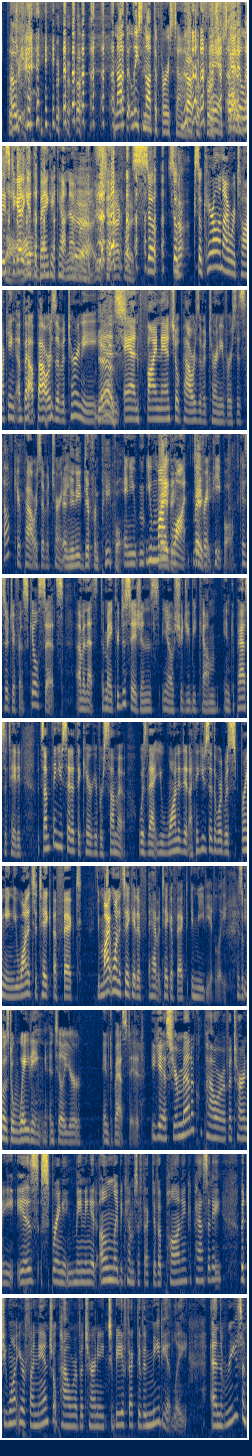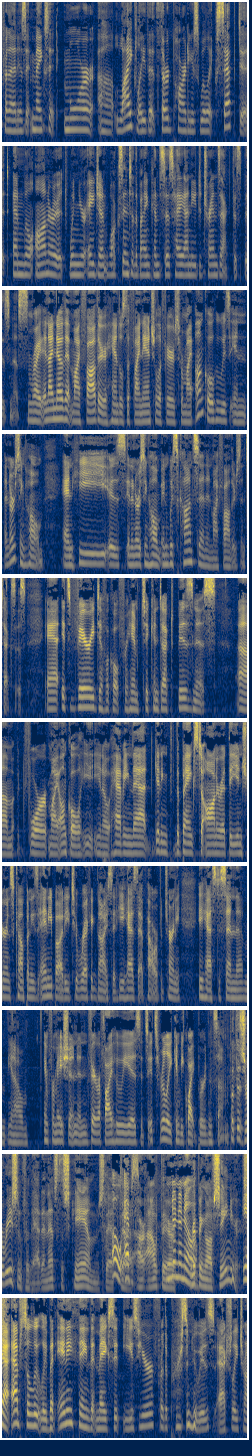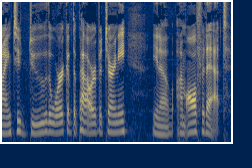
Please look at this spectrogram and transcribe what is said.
But you- Not the, at least not the first time. not the first. yeah, got at least you got to get the bank account number. Yeah, exactly. So, so, No. so Carol and I were talking about powers of attorney Yes. and, and financial powers of attorney versus healthcare powers of attorney. and you need different people. and you you might Maybe. want different Maybe. people because they're different skill sets. Um, and that's to make your decisions. You know, should you become incapacitated? But something you said at the caregiver summit was that you wanted it. I think you said the word was springing. You want it to take effect. You might want to take it if, have it take effect immediately, as opposed to waiting until you're incapacitated. Yes, your medical power of attorney is springing, meaning it only becomes effective upon incapacity, but you want your financial power of attorney to be effective immediately. And the reason for that is it makes it more uh, likely that third parties will accept it and will honor it when your agent walks into the bank and says, Hey, I need to transact this business. Right. And I know that my father handles the financial affairs for my uncle who is in a nursing home. And he is in a nursing home in Wisconsin, and my father's in Texas. And it's very difficult for him to conduct business um, for my uncle. He, you know, having that, getting the banks to honor it, the insurance companies, anybody to recognize that he has that power of attorney. He has to send them, you know, information and verify who he is. It's it's really can be quite burdensome. But there's a reason for that, and that's the scams that Oh, uh, are out there No, no, no. ripping off seniors. Yeah, absolutely. But anything that makes it easier for the person who is actually trying to do the work of the power of attorney, you know, I'm all for that.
